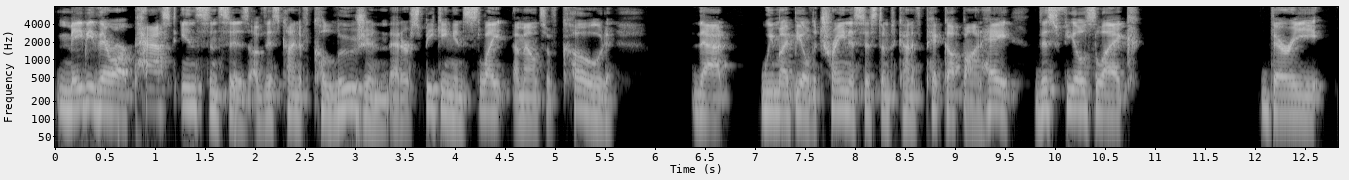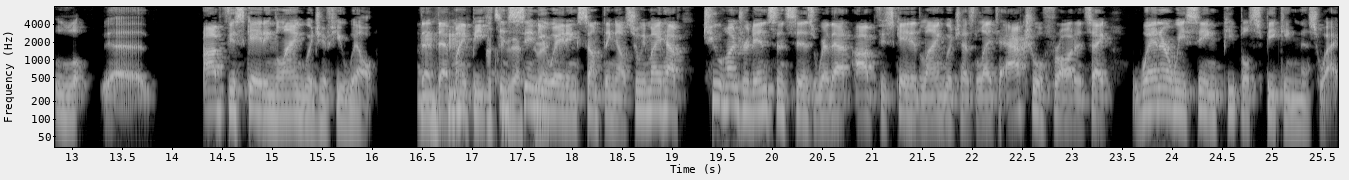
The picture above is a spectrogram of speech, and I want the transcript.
Maybe there are past instances of this kind of collusion that are speaking in slight amounts of code that we might be able to train a system to kind of pick up on. Hey, this feels like very uh, obfuscating language, if you will, that, mm-hmm. that might be That's insinuating exactly right. something else. So we might have 200 instances where that obfuscated language has led to actual fraud and say, when are we seeing people speaking this way?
